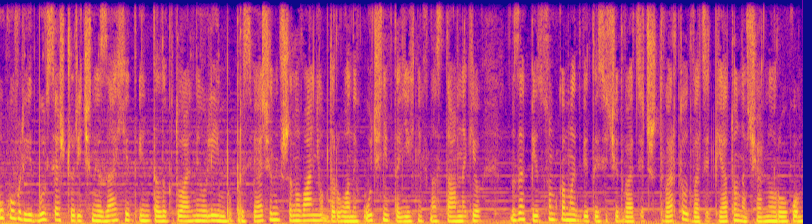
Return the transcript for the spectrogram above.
У Ковалі відбувся щорічний захід Інтелектуальний Олімп, присвячений вшануванню обдарованих учнів та їхніх наставників за підсумками 2024-2025 навчального року.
